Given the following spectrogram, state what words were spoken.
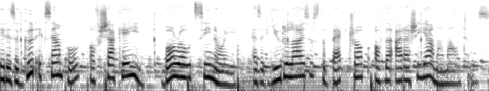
It is a good example of shakkei, borrowed scenery, as it utilizes the backdrop of the Arashiyama Mountains.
